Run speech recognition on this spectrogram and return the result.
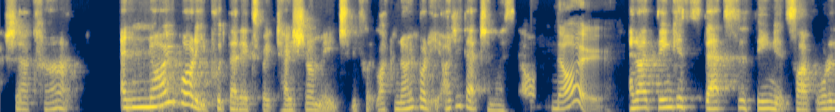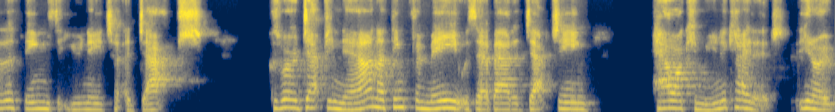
actually, I can't. And nobody put that expectation on me to be clear. Like nobody. I did that to myself. No. And I think it's that's the thing. It's like, what are the things that you need to adapt? Because we're adapting now. And I think for me, it was about adapting how I communicated, you know,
